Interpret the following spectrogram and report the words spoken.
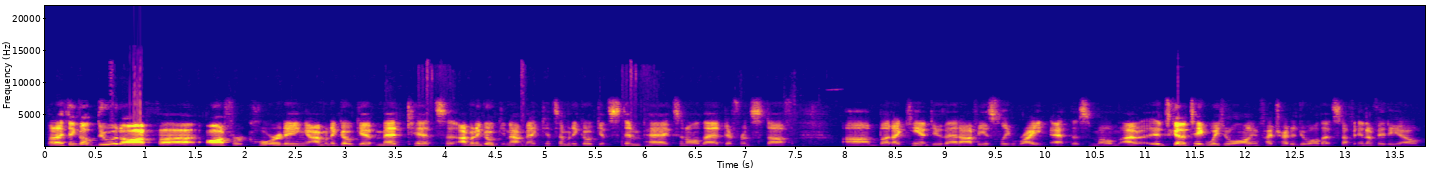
But I think I'll do it off uh, off recording. I'm gonna go get med kits. I'm gonna go get not med kits. I'm gonna go get Stimpaks and all that different stuff. Um, but I can't do that obviously right at this moment. I, it's gonna take way too long if I try to do all that stuff in a video.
